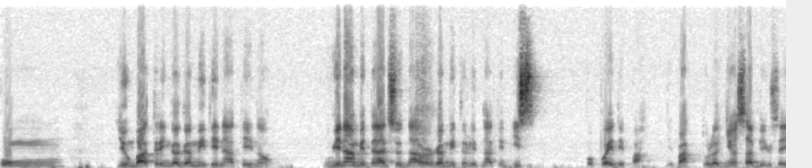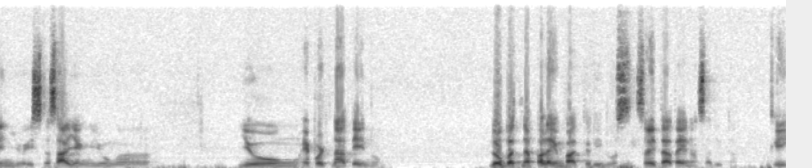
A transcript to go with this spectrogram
kung yung battery gagamitin natin, no? Kung ginamit na natin, sunod na araw, gamitin ulit natin, is po pwede pa, di ba? Tulad nga sabi ko sa inyo, is nasayang yung ah, yung effort natin, no? Lobat na pala yung battery, no? Salita tayo ng salita. Okay?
